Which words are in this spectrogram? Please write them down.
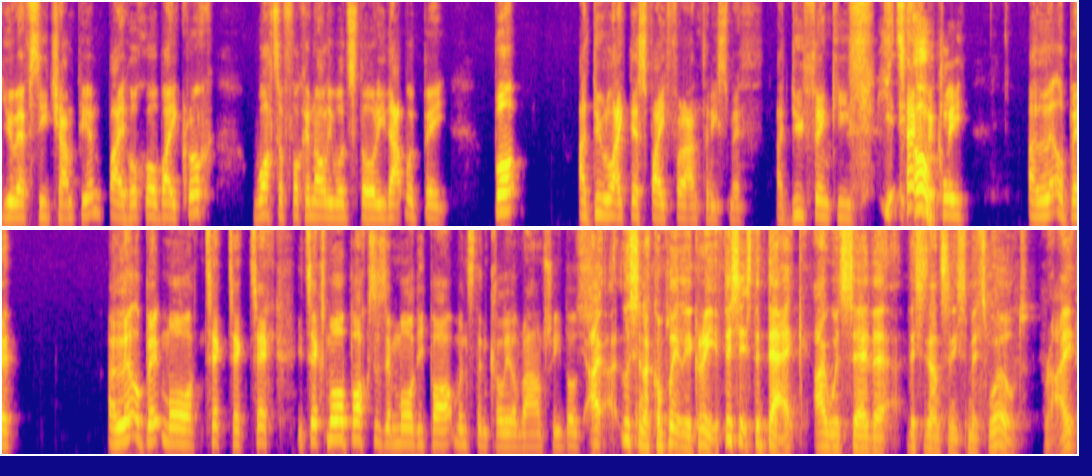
UFC champion by hook or by crook, what a fucking Hollywood story that would be. But I do like this fight for Anthony Smith. I do think he's oh. technically a little bit a little bit more tick tick tick. He ticks more boxes in more departments than Khalil Rountree does. I, I- listen, I completely agree. If this hits the deck, I would say that this is Anthony Smith's world, right?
